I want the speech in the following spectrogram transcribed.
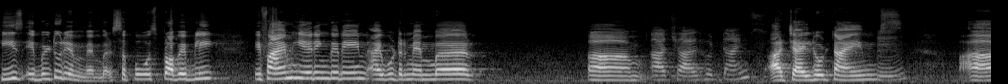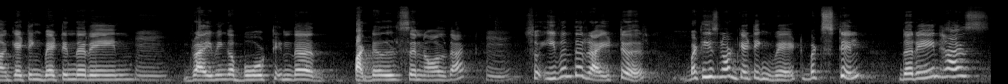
he is able to remember. Suppose probably if I am hearing the rain, I would remember um, our childhood times. Our childhood times, hmm. uh, getting wet in the rain, hmm. Driving a boat in the puddles and all that. Hmm. So even the writer, but he is not getting wet, but still the rain has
